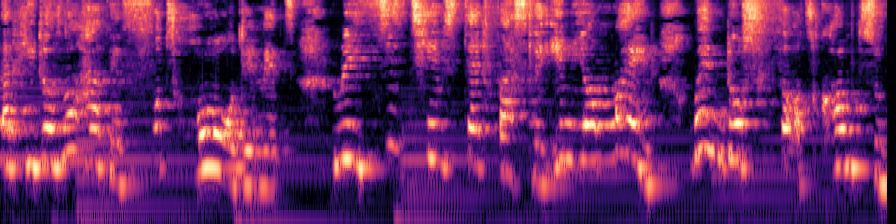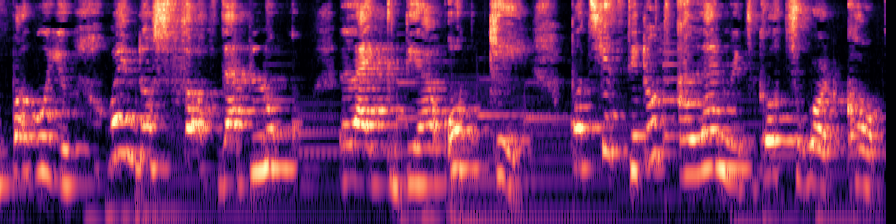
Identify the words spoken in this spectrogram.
that he does not have a foothold in it. Resist him steadfastly in your mind when those thoughts come to boggle you, when those thoughts that look like they are okay, but yet they don't align with God's word come.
